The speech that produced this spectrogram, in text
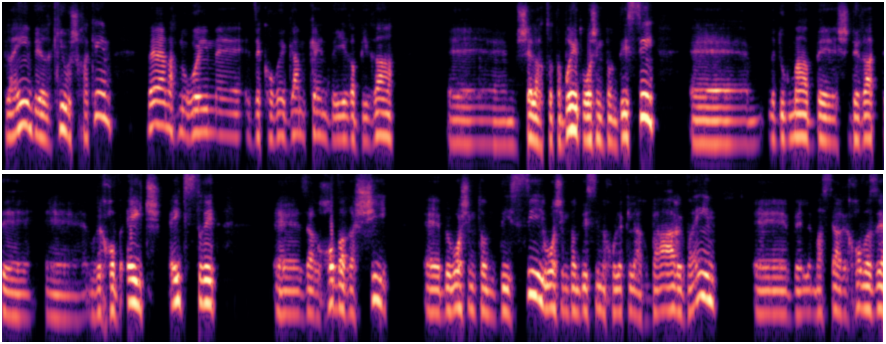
פלאים והרקיעו שחקים, ואנחנו רואים אה, את זה קורה גם כן בעיר הבירה של ארצות הברית, וושינגטון די.סי, לדוגמה בשדרת רחוב H, H Street, זה הרחוב הראשי בוושינגטון די.סי, וושינגטון די.סי מחולק לארבעה רבעים, ולמעשה הרחוב הזה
